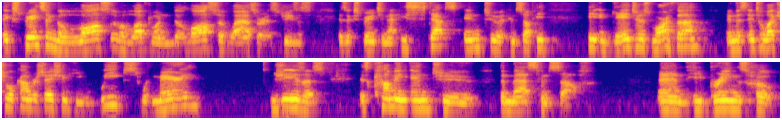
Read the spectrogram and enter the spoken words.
experiencing the loss of a loved one, the loss of Lazarus. Jesus is experiencing that. He steps into it himself. He, he engages Martha in this intellectual conversation. He weeps with Mary. Jesus is coming into the mess himself and he brings hope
